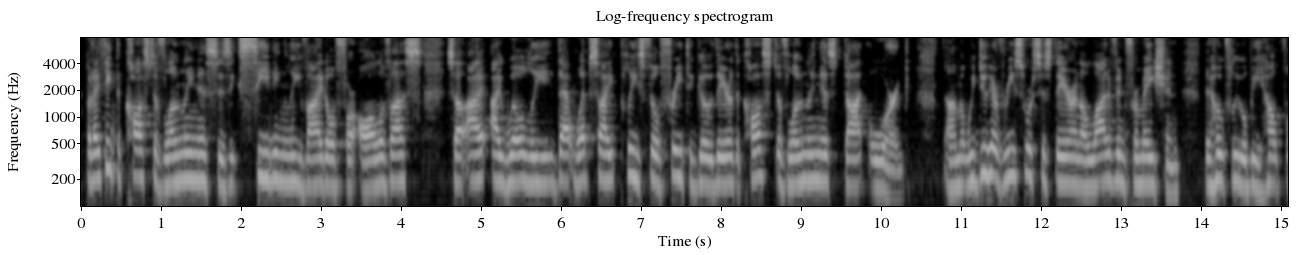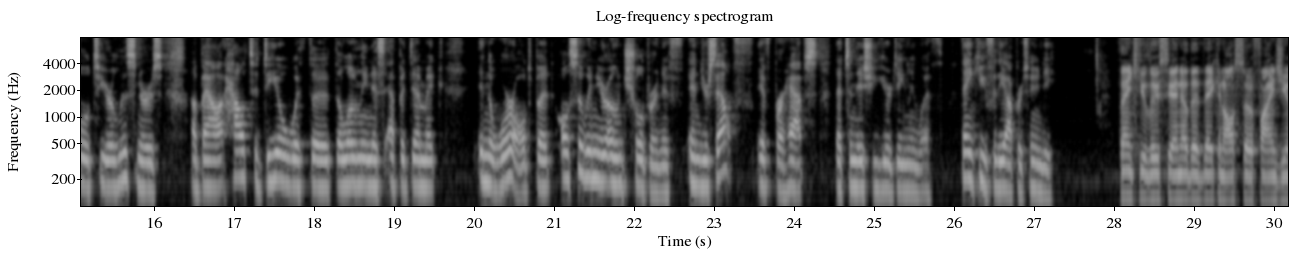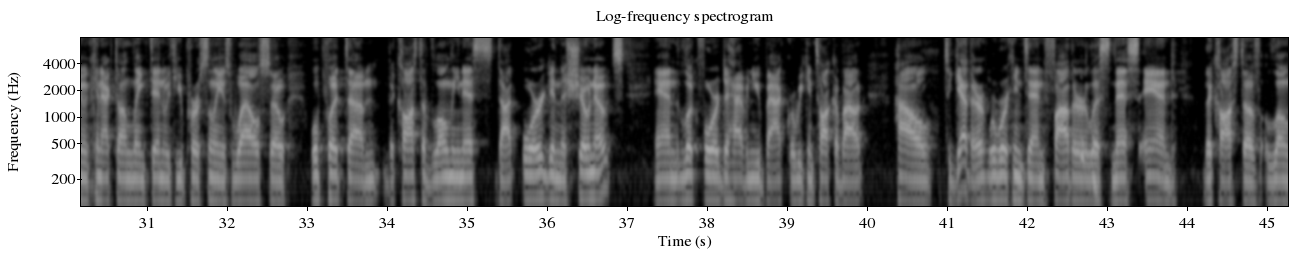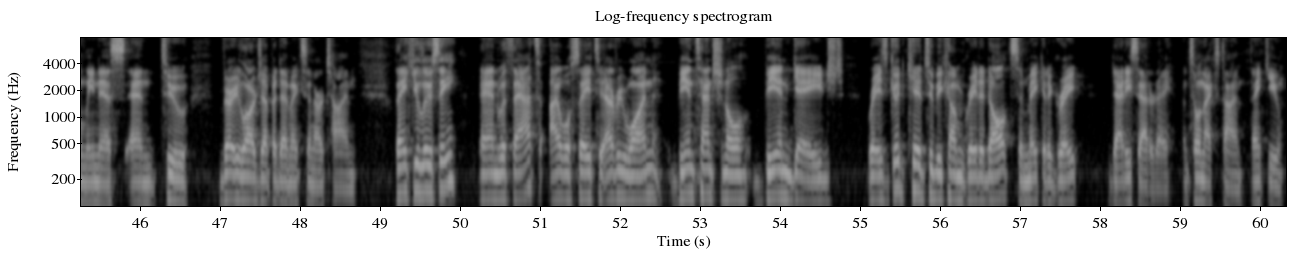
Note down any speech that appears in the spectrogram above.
But I think the cost of loneliness is exceedingly vital for all of us. So I, I will leave that website. Please feel free to go there, thecostofloneliness.org. Um, we do have resources there and a lot of information that hopefully will be helpful to your listeners about how to deal with the, the loneliness epidemic in the world, but also in your own children if and yourself, if perhaps that's an issue you're dealing with. Thank you for the opportunity. Thank you, Lucy. I know that they can also find you and connect on LinkedIn with you personally as well. So we'll put um, the cost of loneliness.org in the show notes and look forward to having you back where we can talk about how together we're working to end fatherlessness and the cost of loneliness and two very large epidemics in our time. Thank you, Lucy. And with that, I will say to everyone be intentional, be engaged, raise good kids who become great adults, and make it a great Daddy Saturday. Until next time, thank you.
